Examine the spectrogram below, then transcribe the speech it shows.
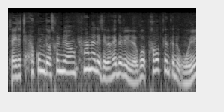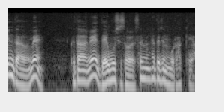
자, 이제 조금 더 설명 편안하게 제가 해드리려고 팝업 텐트를 올린 다음에 그 다음에 내부 시설 설명해드리는 걸로 할게요.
